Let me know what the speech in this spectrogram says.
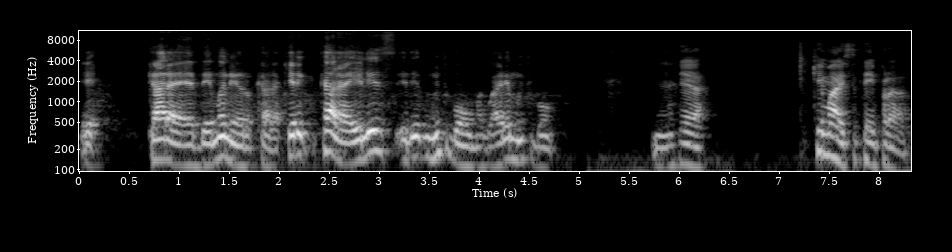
É, cara, é bem maneiro, cara. Aquele, cara, eles, ele é muito bom. O Maguire é muito bom. Né? É. O que mais você tem para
